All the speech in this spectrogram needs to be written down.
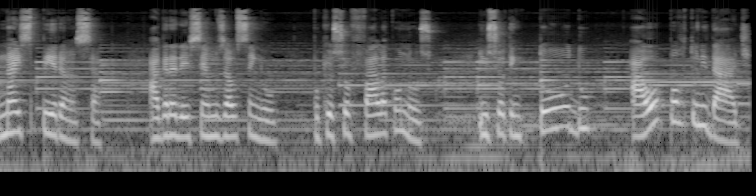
na esperança. Agradecemos ao Senhor, porque o Senhor fala conosco e o Senhor tem toda a oportunidade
